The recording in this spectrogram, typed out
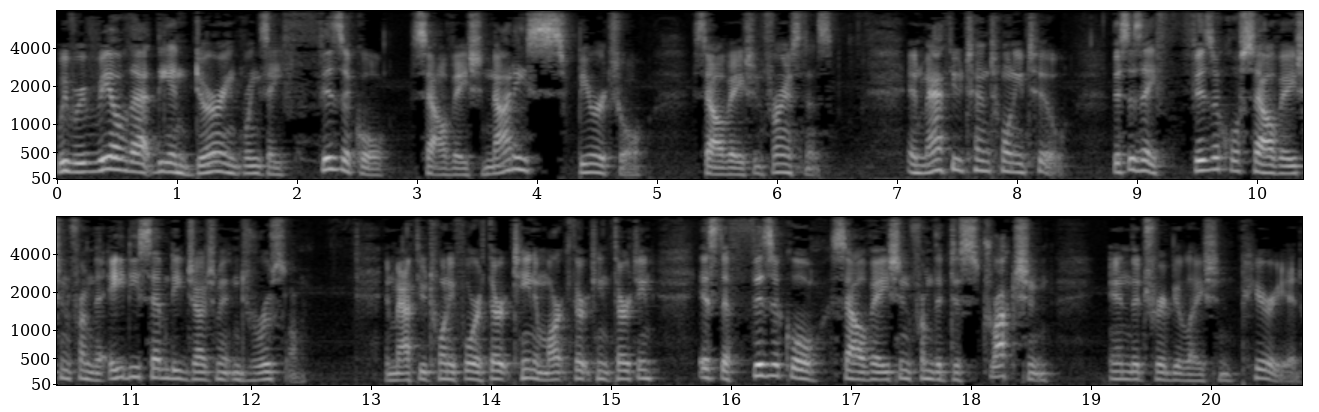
we reveal that the enduring brings a physical salvation, not a spiritual salvation. For instance, in Matthew 10:22, this is a physical salvation from the AD 70 judgment in Jerusalem. In Matthew 24 13 and Mark 13 13, it's the physical salvation from the destruction in the tribulation period.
